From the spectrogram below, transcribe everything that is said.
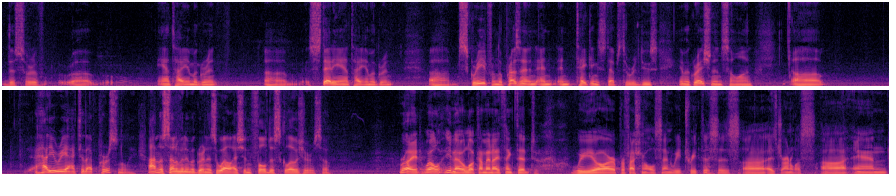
this sort of uh, anti-immigrant, steady anti-immigrant uh, screed from the president and, and, and, taking steps to reduce immigration and so on. Uh, how do you react to that personally? I'm the son of an immigrant as well. I should, in full disclosure. So, right. Well, you know, look. I mean, I think that we are professionals and we treat this as uh, as journalists, uh, and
